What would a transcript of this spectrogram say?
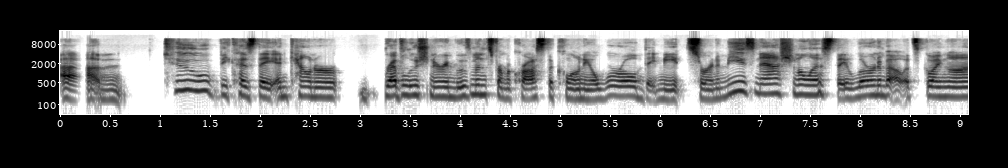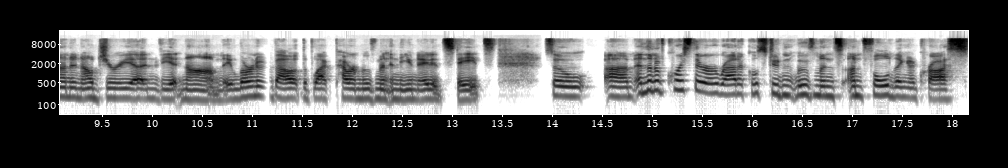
Um, Two, because they encounter revolutionary movements from across the colonial world. They meet Surinamese nationalists. They learn about what's going on in Algeria and Vietnam. They learn about the Black Power movement in the United States. So, um, and then of course, there are radical student movements unfolding across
